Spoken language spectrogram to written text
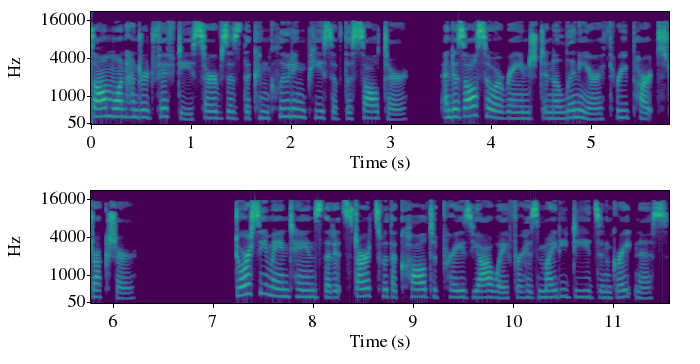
Psalm 150 serves as the concluding piece of the Psalter and is also arranged in a linear three part structure. Dorsey maintains that it starts with a call to praise Yahweh for his mighty deeds and greatness,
